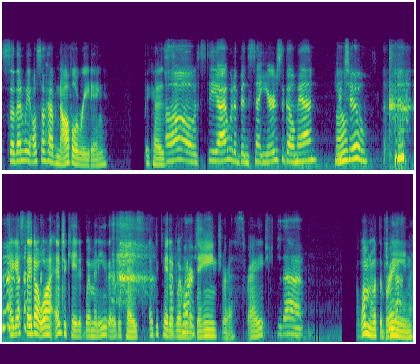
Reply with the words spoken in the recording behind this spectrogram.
So then we also have novel reading, because. Oh, see, I would have been sent years ago, man. Well, you too. I guess they don't want educated women either because educated of women course. are dangerous, right? Do that. A woman with a brain is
